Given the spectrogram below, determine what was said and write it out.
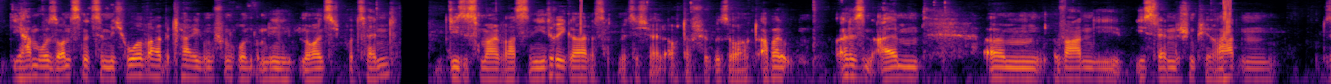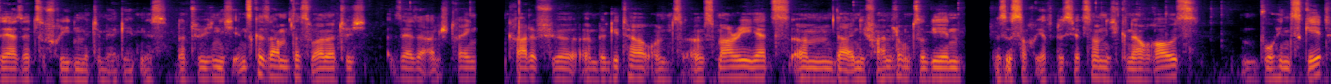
die haben wohl sonst eine ziemlich hohe Wahlbeteiligung von rund um die 90 Prozent. Dieses Mal war es niedriger, das hat mit Sicherheit auch dafür gesorgt. Aber alles in allem ähm, waren die isländischen Piraten sehr, sehr zufrieden mit dem Ergebnis. Natürlich nicht insgesamt, das war natürlich sehr, sehr anstrengend, gerade für äh, Birgitta und äh, Smurry jetzt ähm, da in die Verhandlung zu gehen. Es ist doch jetzt bis jetzt noch nicht genau raus, wohin es geht.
